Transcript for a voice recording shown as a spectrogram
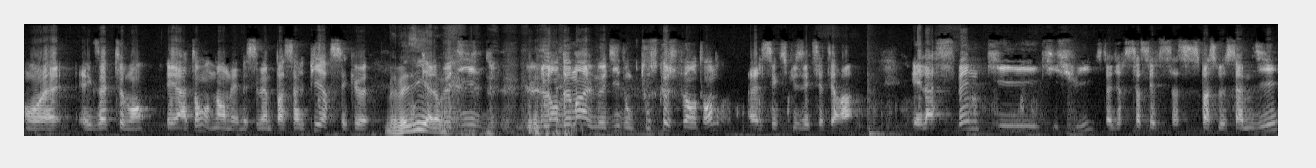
Ouais, exactement. Et attends, non, mais, mais c'est même pas ça le pire, c'est que Ben vas-y alors. me dit, le lendemain, elle me dit donc tout ce que je veux entendre, elle s'excuse, etc. Et la semaine qui, qui suit, c'est-à-dire que ça, ça se passe le samedi,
